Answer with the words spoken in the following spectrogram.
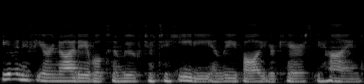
even if you are not able to move to Tahiti and leave all your cares behind.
